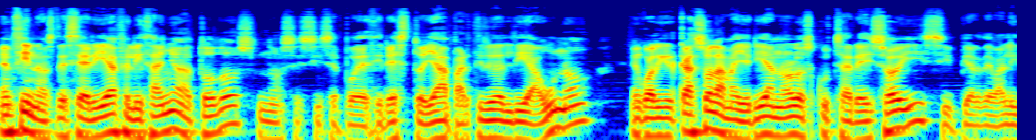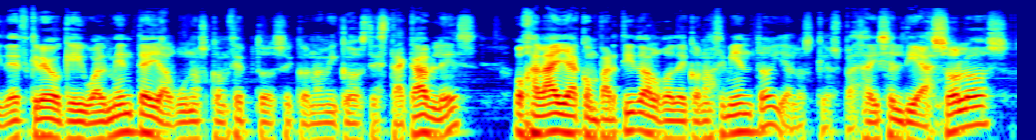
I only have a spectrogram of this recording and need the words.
En fin, os desearía feliz año a todos, no sé si se puede decir esto ya a partir del día 1, en cualquier caso, la mayoría no lo escucharéis hoy, si pierde validez creo que igualmente hay algunos conceptos económicos destacables, Ojalá haya compartido algo de conocimiento y a los que os pasáis el día solos,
